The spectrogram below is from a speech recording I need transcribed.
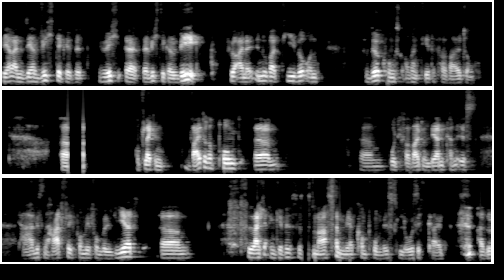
wäre ein sehr wichtiger, äh, sehr wichtiger Weg für eine innovative und wirkungsorientierte Verwaltung. Ähm, und vielleicht ein weiterer Punkt, ähm, ähm, wo die Verwaltung lernen kann, ist, ja, ein bisschen hart vielleicht von mir formuliert, vielleicht ein gewisses Maß an mehr Kompromisslosigkeit. Also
